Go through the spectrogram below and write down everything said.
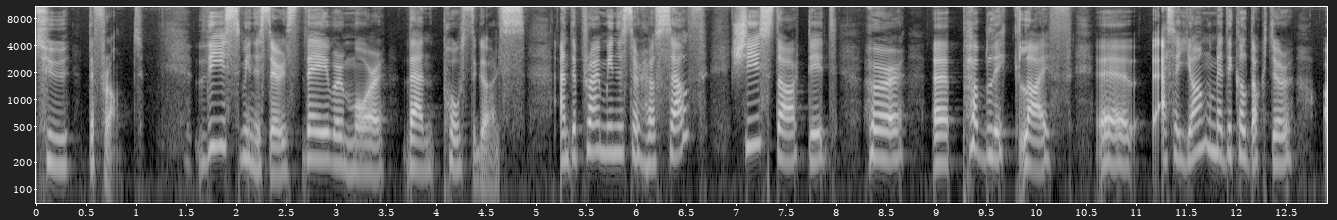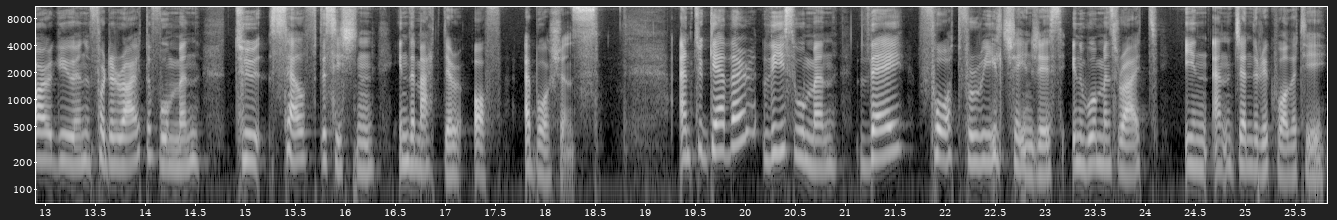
to the front. These ministers, they were more than poster girls. And the prime minister herself, she started her uh, public life uh, as a young medical doctor arguing for the right of women to self-decision in the matter of abortions. And together, these women, they fought for real changes in women's rights in, and gender equality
